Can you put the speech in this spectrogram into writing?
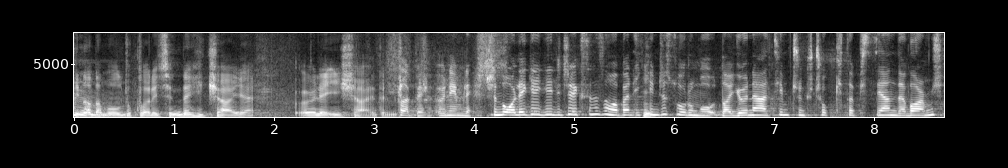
Din adamı oldukları için de hikaye öyle inşa edilmiştir. Tabii önemli. Şimdi Oleg'e geleceksiniz ama ben ikinci sorumu da yönelteyim çünkü çok kitap isteyen de varmış.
